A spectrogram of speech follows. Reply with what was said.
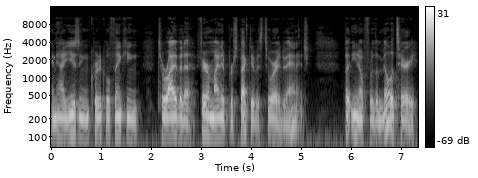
and how using critical thinking to arrive at a fair-minded perspective is to our advantage. But you know, for the military,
